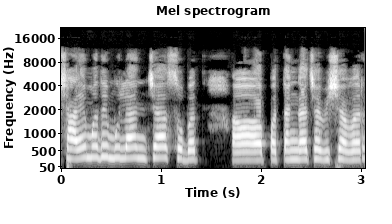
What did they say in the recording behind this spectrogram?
शाळेमध्ये मुलांच्या सोबत पतंगाच्या विषयावर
